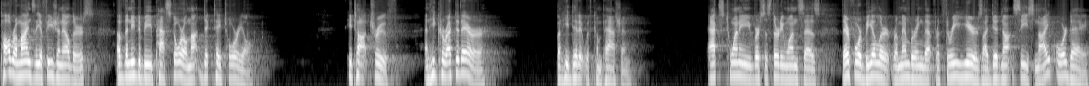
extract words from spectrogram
Paul reminds the Ephesian elders of the need to be pastoral, not dictatorial. He taught truth and he corrected error, but he did it with compassion. Acts 20, verses 31 says, Therefore be alert, remembering that for three years I did not cease night or day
